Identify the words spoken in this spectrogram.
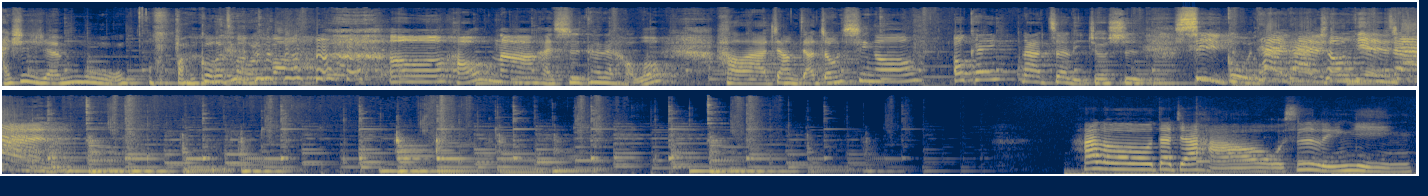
还是人母，反过头了吧？嗯，好，那还是太太好喽。好啦，这样比较中性哦。OK，那这里就是戏骨太太充电站。Hello，大家好，我是林颖。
